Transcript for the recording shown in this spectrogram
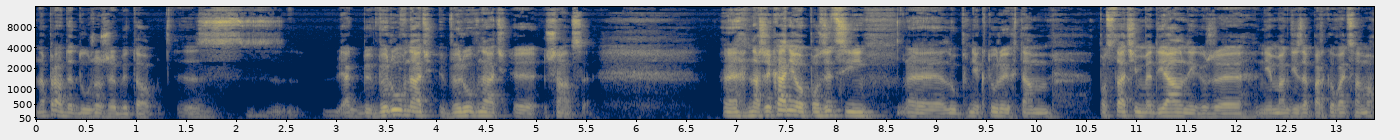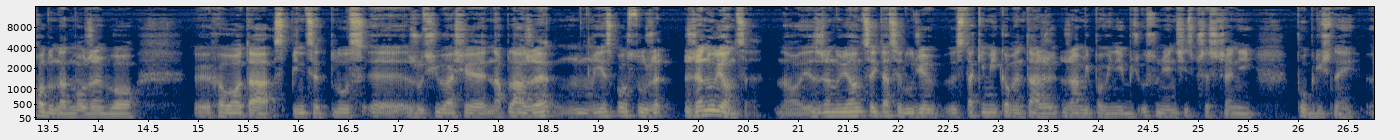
naprawdę dużo, żeby to e, jakby wyrównać, wyrównać e, szanse. Narzekanie opozycji lub niektórych tam postaci medialnych, że nie ma gdzie zaparkować samochodu nad morzem, bo hołota z 500 plus rzuciła się na plażę, mm, jest po prostu że- żenujące. No, jest żenujące i tacy ludzie z takimi komentarzami powinni być usunięci z przestrzeni publicznej, e,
